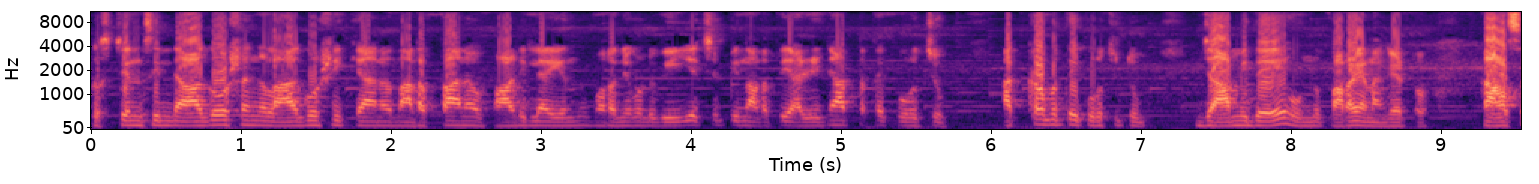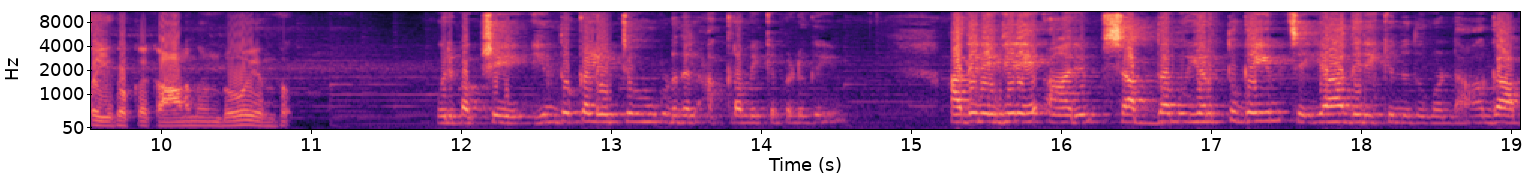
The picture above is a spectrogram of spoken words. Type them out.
ക്രിസ്ത്യൻസിന്റെ ആഘോഷങ്ങൾ ആഘോഷിക്കാനോ നടത്താനോ പാടില്ല എന്ന് പറഞ്ഞുകൊണ്ട് വി എച്ച് പി നടത്തിയ അഴിഞ്ഞാട്ടത്തെക്കുറിച്ചും അക്രമത്തെക്കുറിച്ചിട്ടും ജാമിതയെ ഒന്ന് പറയണം കേട്ടോ. കാസ ഇതൊക്കെ കാണുന്നുണ്ടോ എന്തോ? ഒരു പക്ഷേ ഹിന്ദുക്കൾ ഏറ്റവും കൂടുതൽ ആക്രമിക്കപ്പെടുകയും അതിനെതിരെ ആരും ശബ്ദമുയർത്തുകയും ചെയ്യാതിരിക്കുന്നത് കൊണ്ടാകാം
